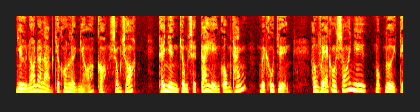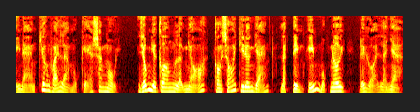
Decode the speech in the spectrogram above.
như nó đã làm cho con lợn nhỏ còn sống sót. Thế nhưng trong sự tái hiện của ông Thắng về câu chuyện, ông vẽ con sói như một người tị nạn chứ không phải là một kẻ săn mồi. Giống như con lợn nhỏ, con sói chỉ đơn giản là tìm kiếm một nơi để gọi là nhà.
